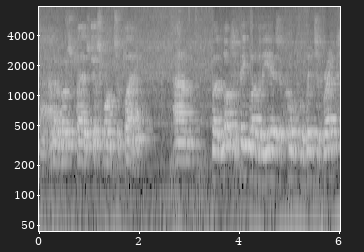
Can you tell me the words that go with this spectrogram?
Uh, I know most players just want to play. Um, but lots of people over the years have called for winter breaks.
